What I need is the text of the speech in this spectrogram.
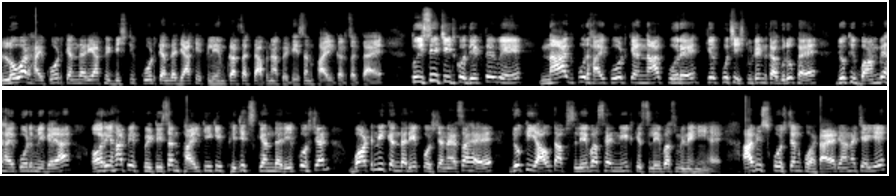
लोअर हाई कोर्ट के अंदर या फिर डिस्ट्रिक्ट कोर्ट के अंदर जाके क्लेम कर सकता है, अपना पिटीशन फ़ाइल कर सकता है। तो इसी चीज़ को देखते हुए नागपुर हाई कोर्ट के नागपुर के कुछ स्टूडेंट का ग्रुप है, जो कि बॉम्बे हाई कोर्ट में गया और यहाँ पे एक पिटीशन फ़ाइल की कि फिजिक्स के अंदर एक क्वेश्चन, बॉटनी के अंदर एक क्वेश्चन ऐसा है, जो कि आउट ऑफ़ सिलेबस है, नीट के सिलेबस में नहीं है। अब इस क्वेश्चन को हटाया जाना चाहिए,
